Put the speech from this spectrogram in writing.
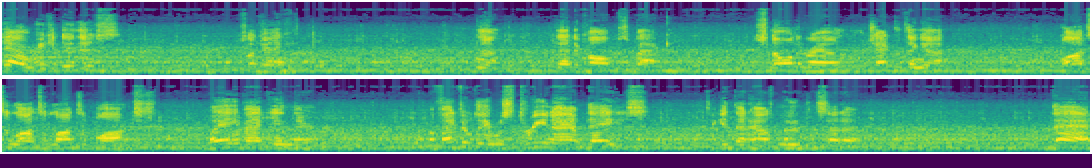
Yeah, we can do this. It's okay. No, dad to call us back. Snow on the ground, jack the thing up. Lots and lots and lots of blocks. Way back in there. Effectively, it was three and a half days to get that house moved and set up. That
